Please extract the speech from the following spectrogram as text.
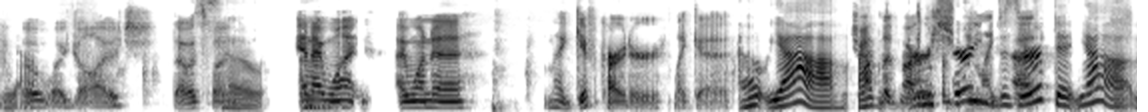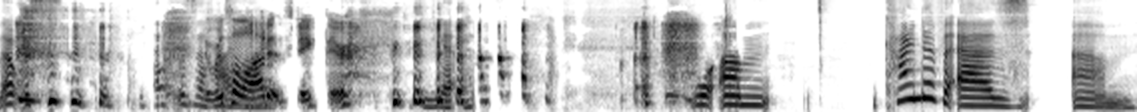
Yeah. Oh my gosh, that was fun. So, and um, I won. I won a like gift card or like a oh yeah chocolate bar. I'm sure you like deserved that. it. Yeah, that was that was. there was a lot at stake there. yeah. Well, um, kind of as um,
